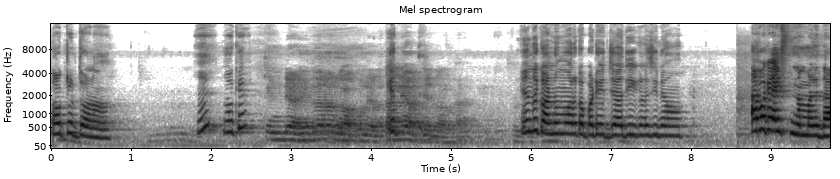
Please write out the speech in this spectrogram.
ഡോക്ടർ എടുത്തോണോ നോക്കേ. എന്താ കണ്ണുമോറൊക്കെ പടി വെച്ചാതിരിക്കണ സിനോ? അപ്പൊ ഗൈസ് നമ്മളിതാ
